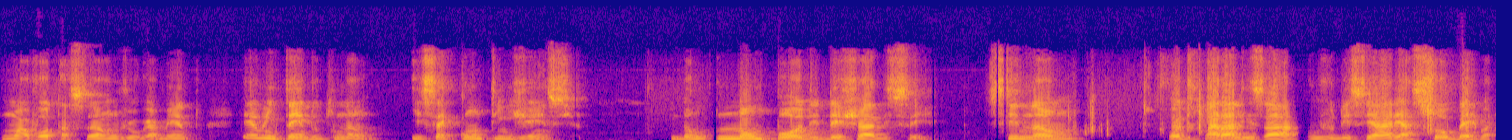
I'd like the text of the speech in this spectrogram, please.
uma votação, um julgamento? Eu entendo que não. Isso é contingência. Não, não pode deixar de ser. Senão, pode paralisar o judiciário, a soberba.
